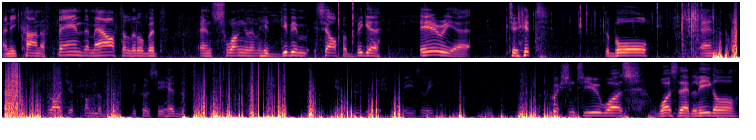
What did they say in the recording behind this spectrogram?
and he kind of fanned them out a little bit and swung them, he'd give himself a bigger area to hit the ball and so dislodge it from the bush because he had the could get through the bush quite easily. The question to you was, was that legal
